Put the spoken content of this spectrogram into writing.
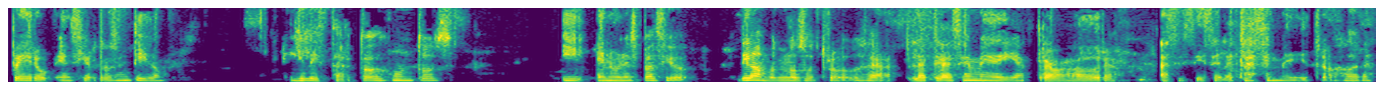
pero en cierto sentido, y el estar todos juntos y en un espacio, digamos, nosotros, o sea, la clase media trabajadora, así se dice la clase media trabajadora,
